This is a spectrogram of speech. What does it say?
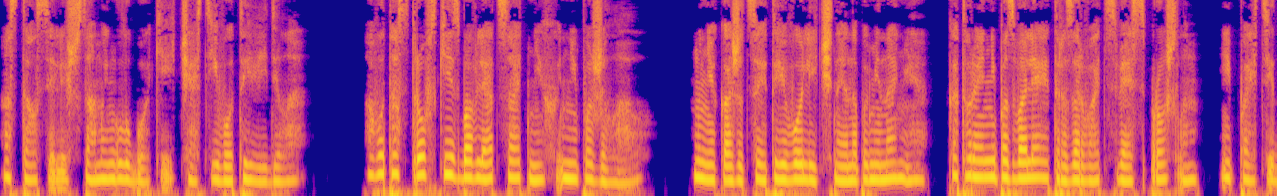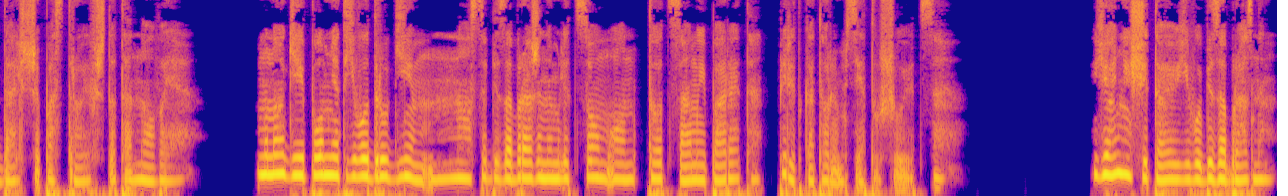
Остался лишь самый глубокий, часть его ты видела. А вот Островский избавляться от них не пожелал. Мне кажется, это его личное напоминание, которое не позволяет разорвать связь с прошлым и пойти дальше, построив что-то новое. Многие помнят его другим, но с обезображенным лицом он тот самый Паретто, перед которым все тушуются. Я не считаю его безобразным.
